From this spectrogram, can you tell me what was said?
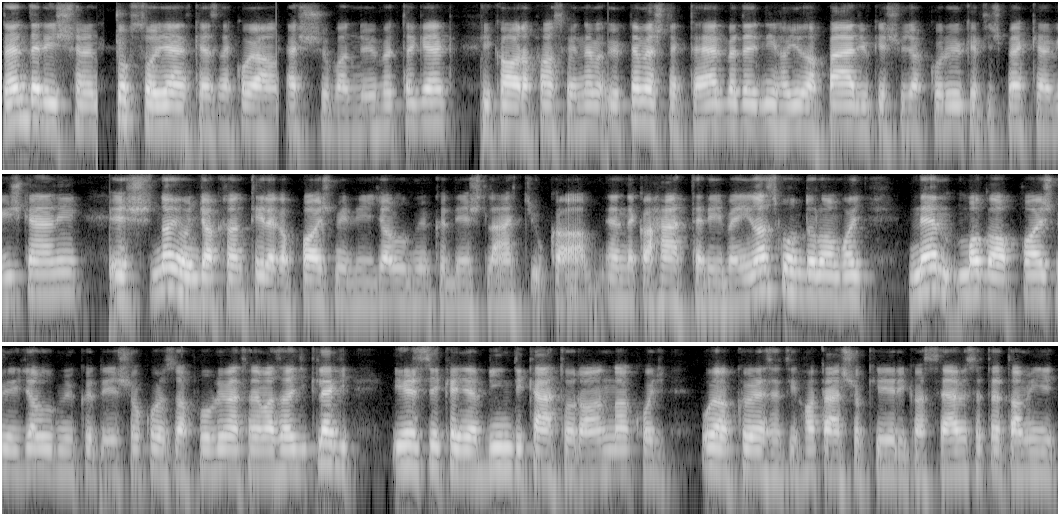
rendelésen sokszor jelentkeznek olyan elsősorban nőbetegek, akik arra panaszolnak, hogy nem, ők nem esnek terbe, de néha jön a párjuk, és hogy akkor őket is meg kell vizsgálni, és nagyon gyakran tényleg a pajzsmirigy alulműködést látjuk a, ennek a hátterében. Én azt gondolom, hogy nem maga a pajzsmirigy alulműködés okozza a problémát, hanem az egyik legérzékenyebb indikátor annak, hogy olyan környezeti hatások érik a szervezetet, ami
